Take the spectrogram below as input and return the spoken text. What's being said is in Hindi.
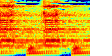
uh, uh. uh.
